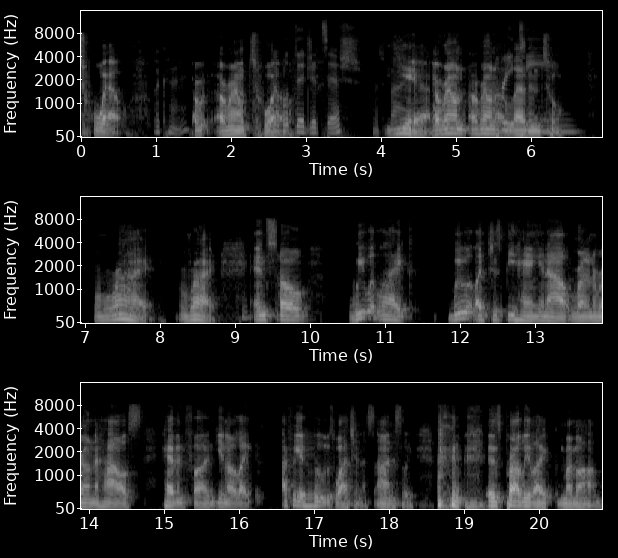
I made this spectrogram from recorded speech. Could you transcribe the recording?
12 Okay. ar- around 12 Double digits ish. Yeah around around 11 to right right Okay. and so we would like we would like just be hanging out running around the house having fun you know like i forget who was watching us honestly it was probably like my mom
